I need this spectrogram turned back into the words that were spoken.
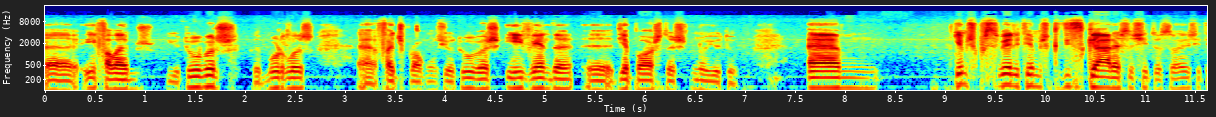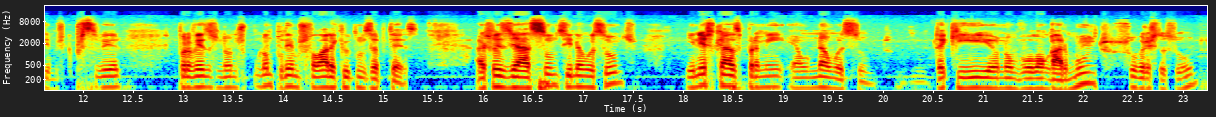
uh, e falamos de youtubers, de burlas, uh, feitos por alguns youtubers e venda uh, de apostas no YouTube. Um, temos que perceber e temos que dissecar estas situações e temos que perceber que por vezes não, nos, não podemos falar aquilo que nos apetece. Às vezes há assuntos e não assuntos, e neste caso para mim é um não assunto. Daqui eu não vou alongar muito sobre este assunto,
